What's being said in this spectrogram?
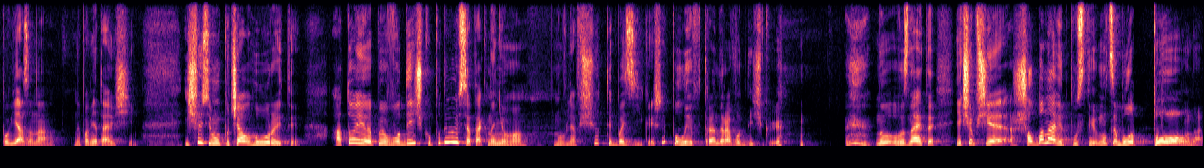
пов'язана, не пам'ятаю з чим. І щось йому почав говорити. А той пив водичку, подивився так на нього, мовляв, що ти базікаєш, і полив тренера водичкою. Ну, ви знаєте, якщо б ще шалбана відпустив, ну це було повна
